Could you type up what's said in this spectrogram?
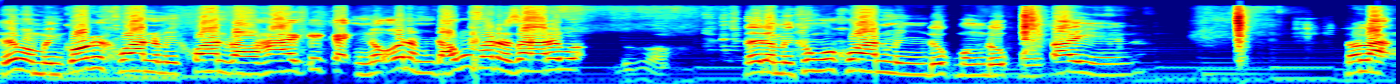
Thế mà mình có cái khoan là mình khoan vào hai cái cạnh nỗ là mình đóng phát ra ra đấy bố. đúng rồi Đây là mình không có khoan, mình đục bằng đục bằng tay. Nó lặng.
